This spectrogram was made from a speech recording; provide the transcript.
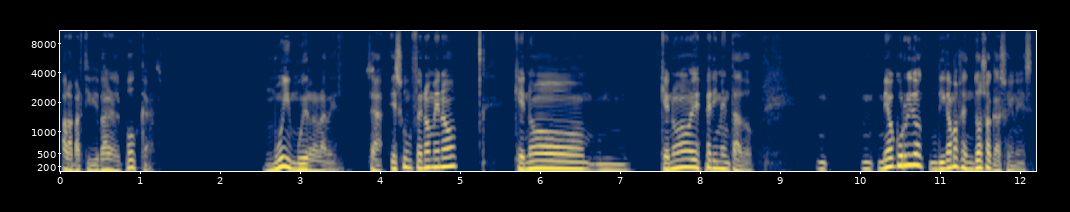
para participar en el podcast. Muy, muy rara vez. O sea, es un fenómeno que no, mm, que no he experimentado. Me ha ocurrido, digamos, en dos ocasiones.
